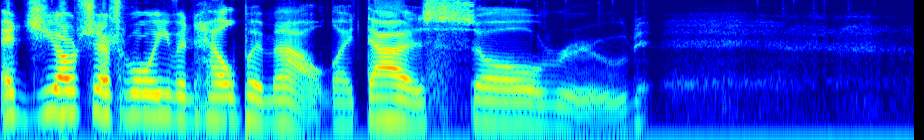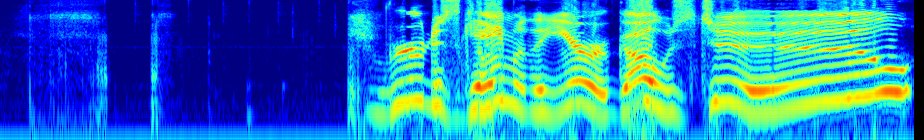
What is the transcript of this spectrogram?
And Geometry Dash won't even help him out. Like, that is so rude. Rudest game of the year goes to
